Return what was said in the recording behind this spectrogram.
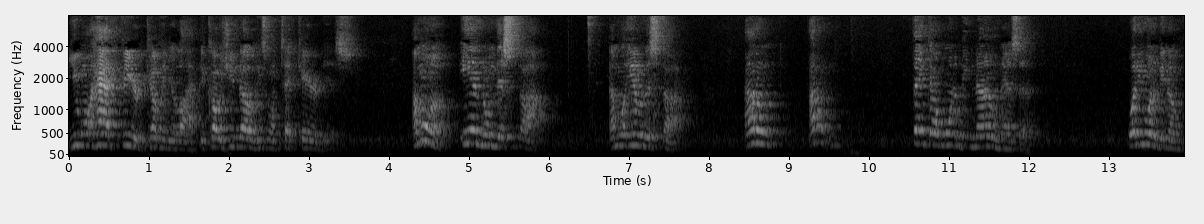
You won't have fear come in your life because you know He's going to take care of this. I'm going to end on this thought. I'm going to end on this thought. I don't, I don't think I want to be known as a. What do you want to be known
